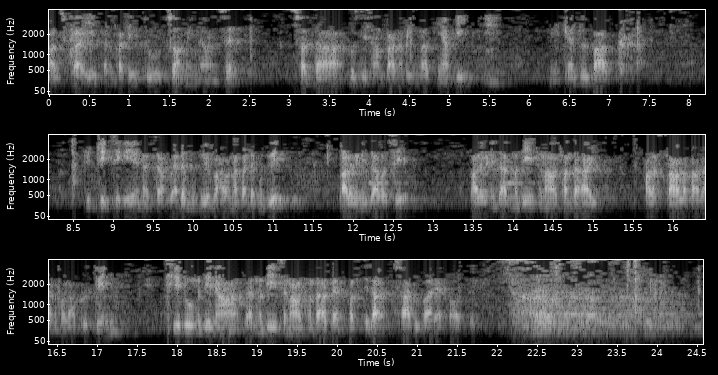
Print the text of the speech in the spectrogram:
අවස්ථයි කටයුතු ස්වාමීන් වහන්සේ. ශ්‍රද්ධා බුද්ධ සම්පන්න පින්වත්නි අපි මේ කැන්ඩල් බාක් රිට්‍රීට් එකේ නැත්නම් වැඩමුළුවේ භාවනා වැඩමුළුවේ පළවෙනි දවසේ පළවෙනි ධර්ම දේශනාව සඳහායි අවස්ථාව ලබා ගන්න බලාපොරොත්තු වෙන්නේ. සියලුම දෙනා ධර්ම දේශනාව සඳහා tempත් වෙලා සාදුකාරයක් පවත්වනවා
